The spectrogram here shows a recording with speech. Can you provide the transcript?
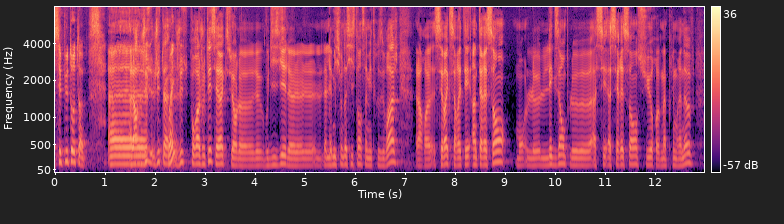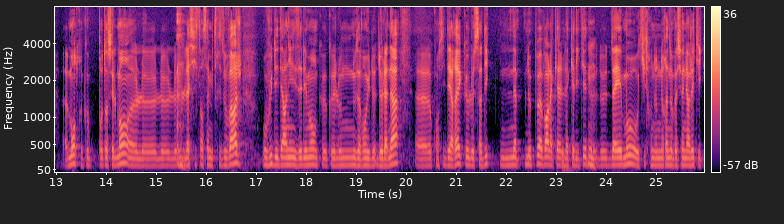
c'est plutôt top. Euh, Alors juste, juste, pour ajouter, c'est vrai que sur le, vous disiez la mission d'assistance à maîtrise d'ouvrage. Alors c'est vrai que ça aurait été intéressant. Bon, l'exemple assez, assez récent sur ma prime rénov euh, montre que potentiellement euh, l'assistance à maîtrise d'ouvrage, au vu des derniers éléments que, nous avons eu de, l'ANA, euh, considérait que le syndic ne peut avoir la, qualité d'AMO mm. au titre d'une rénovation énergétique.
